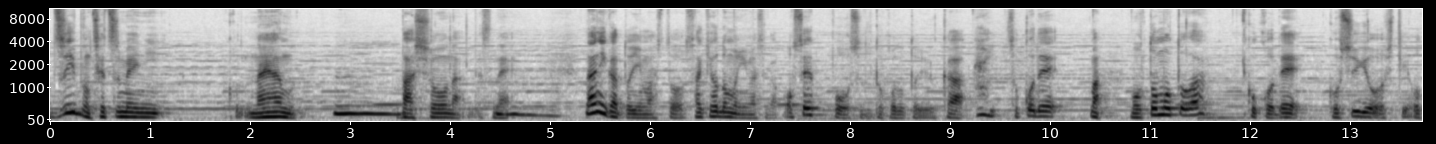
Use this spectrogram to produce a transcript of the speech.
随分説明に悩む場所なんですね。何かと言いますと先ほども言いましたがお説法をするところというか、はい、そこでまあもともとはここでご修行をしておっ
